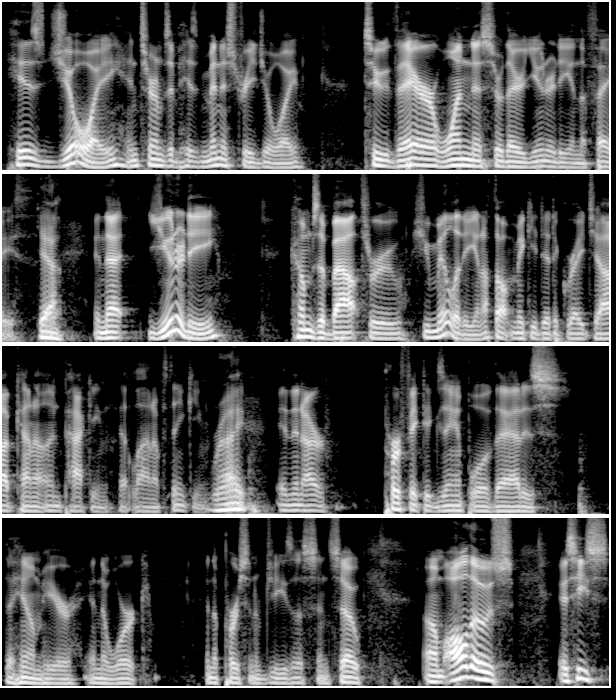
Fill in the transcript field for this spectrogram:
his joy in terms of his ministry joy to their oneness or their unity in the faith. Yeah. And that unity comes about through humility. And I thought Mickey did a great job kind of unpacking that line of thinking. Right. And then our perfect example of that is the hymn here in the work in the person of Jesus. And so, um, all those, as he's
